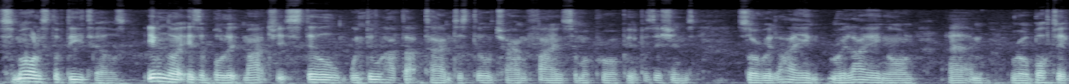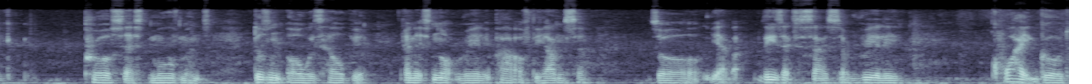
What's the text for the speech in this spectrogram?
Smallest of details even though it is a bullet match it's still we do have that time to still try and find some appropriate positions. So relying relying on um, robotic processed movements doesn't always help you and it's not really part of the answer. So yeah these exercises are really quite good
